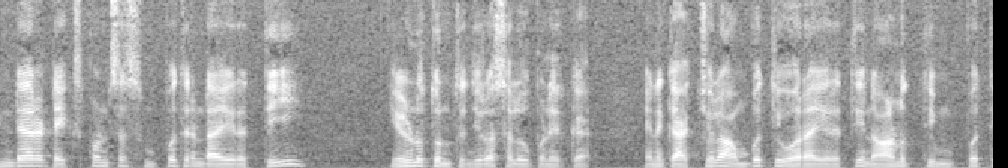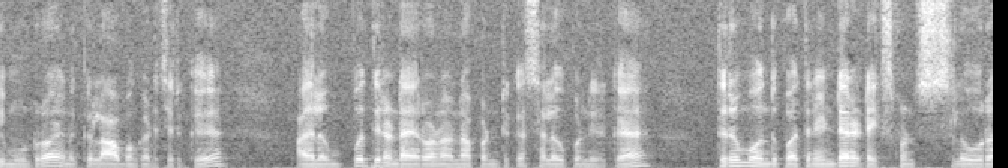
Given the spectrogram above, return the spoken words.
இன்டைரக்ட் எக்ஸ்பென்சஸ் முப்பத்தி ரெண்டாயிரத்தி எழுநூத்தொண்ணூத்தஞ்சு ரூபா செலவு பண்ணியிருக்கேன் எனக்கு ஆக்சுவலாக ஐம்பத்தி ஓராயிரத்தி நானூற்றி முப்பத்தி மூணு ரூபா எனக்கு லாபம் கிடச்சிருக்கு. அதில் முப்பத்தி ரெண்டாயிரரூவா நான் என்ன பண்ணியிருக்கேன் செலவு பண்ணியிருக்கேன் திரும்ப வந்து பார்த்தீங்கன்னா இன்டைரக்ட் எக்ஸ்பென்சஸில் ஒரு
